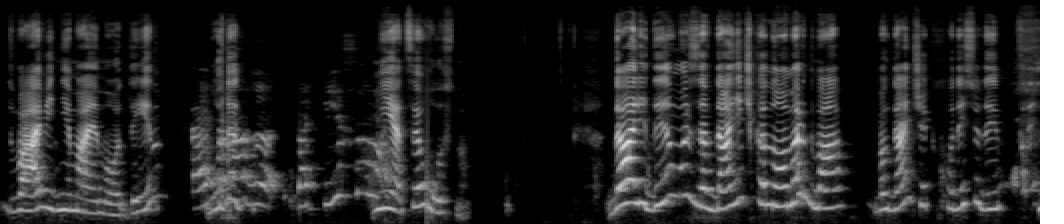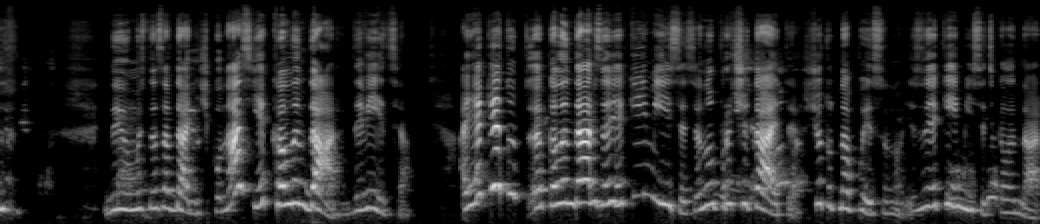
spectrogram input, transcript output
2 віднімаємо 1. Буде- Ні, це усно. Далі дивимось завданнячка номер 2. Богданчик, ходи сюди. Дивимось на завданнячко. У нас є календар. Дивіться. А яке тут е, календар за який місяць? Ану, прочитайте, що тут написано. За який місяць календар?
